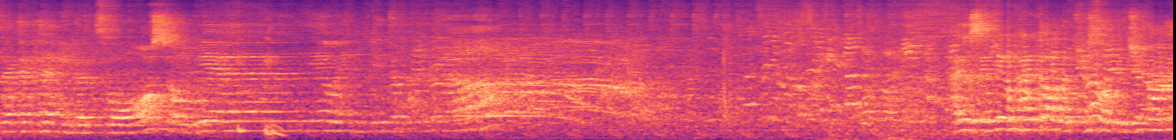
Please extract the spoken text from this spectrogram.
再看看你的左手边。 네, 왼, 왼쪽 봐주세요. 还有谁没有拍到的，举手给句号看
